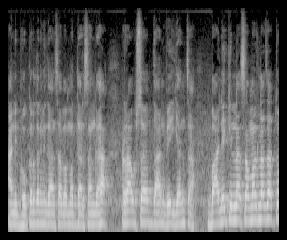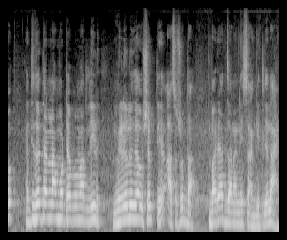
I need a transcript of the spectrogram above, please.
आणि भोकरदन विधानसभा मतदारसंघ हा रावसाहेब दानवे यांचा बालेकिल्ला समजला जातो. आणि तिथं त्यांना मोठ्या प्रमाणात लीड मिळवली जाऊ शकते असं सुद्धा बऱ्याच जणांनी सांगितलेलं आहे.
